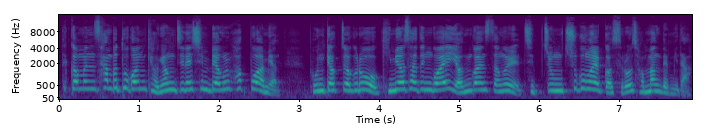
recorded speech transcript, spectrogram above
특검은 삼부토건 경영진의 신병을 확보하면 본격적으로 김 여사 등과의 연관성을 집중 추궁할 것으로 전망됩니다.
